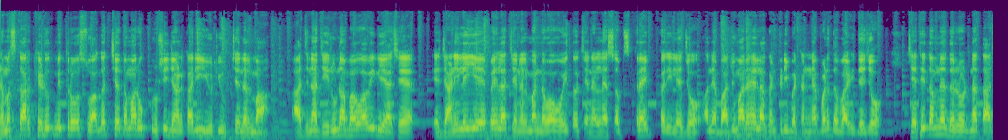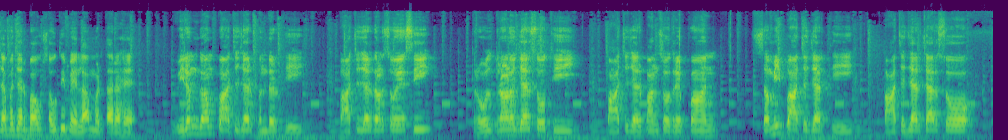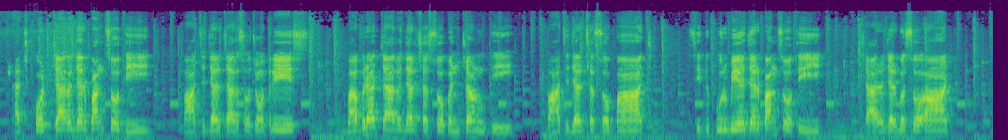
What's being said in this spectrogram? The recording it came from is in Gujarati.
નમસ્કાર ખેડૂત મિત્રો, સ્વાગત છે તમારું કૃષિ જાણકારી યુટ્યુબ ચેનલમાં. આજના જીરુના ભાવ આવી ગયા છે. એ જાણી લઈએ એ પહેલાં ચેનલમાં નવા હોય તો ચેનલને સબસ્ક્રાઇબ કરી લેજો અને બાજુમાં રહેલા ઘંટડી બટનને પણ દબાવી દેજો. જેથી તમને દરરોજના તાજા બજાર ભાવ સૌથી પહેલાં મળતા રહે. વિરમગામ પાંચ હજાર પંદરથી પાંચ હજાર ત્રણસો એંસી, ધ્રોલ ત્રણ હજાર સોથી પાંચ હજાર પાંચસો ત્રેપન, સમી પાંચ હજારથી પાંચ હજાર ચારસો રાજકોટ ચાર હજાર પાંચસોથી પાંચ હજાર ચારસો ચોત્રીસ, બાબરા ચાર હજાર છસો પંચાણુંથી પાંચ હજાર છસો પાંચ, સિદ્ધપુર બે હજાર પાંચસોથી ચાર હજાર બસો આઠ,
